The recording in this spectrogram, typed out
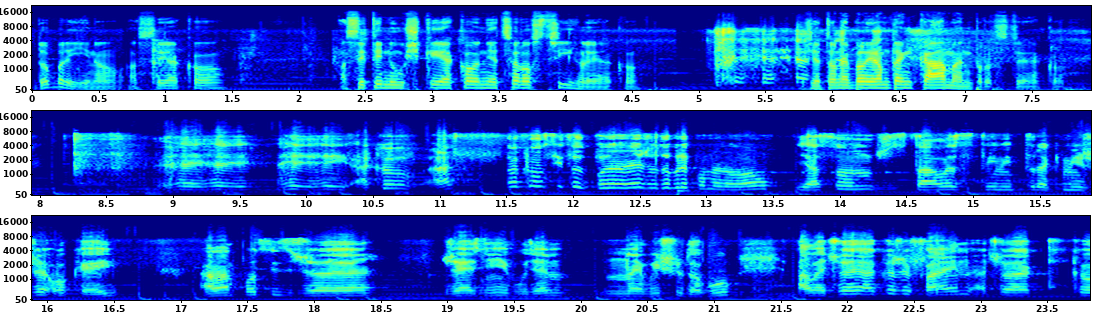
dobrý, no, asi jako, asi ty nůžky jako něco rozstříhly, jako. že to nebyl jenom ten kámen prostě, jako. Hej, hej, hej, hej, ako, a celkom si to povedal, že dobre pomenoval. Ja som stále s tými trackmi, že OK. A mám pocit, že, že aj s nimi budem najbližšiu dobu. Ale čo je akože fajn a čo ako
